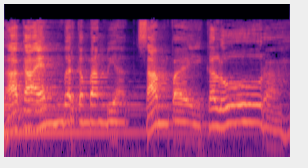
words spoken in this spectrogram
KKN berkembang biak sampai kelurahan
